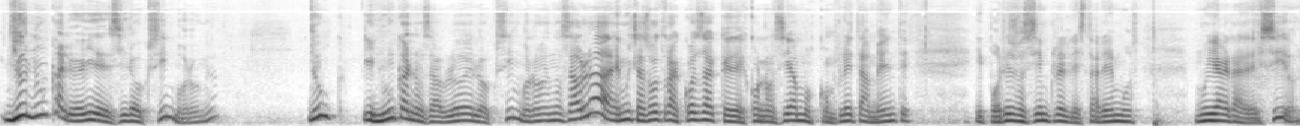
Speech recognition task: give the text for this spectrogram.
yo nunca le oí decir oxímoron, ¿eh? nunca, y nunca nos habló del oxímoron, nos hablaba de muchas otras cosas que desconocíamos completamente y por eso siempre le estaremos muy agradecidos,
